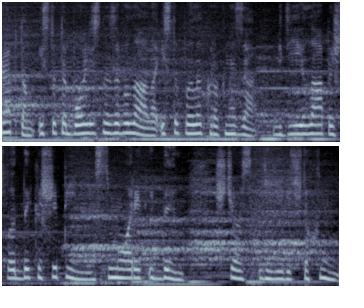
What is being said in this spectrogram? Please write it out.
Раптом істота болісно заволала і ступила крок назад. Від її лапи йшло дике шипіння, сморід і дим. Щось її відштовхнуло.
